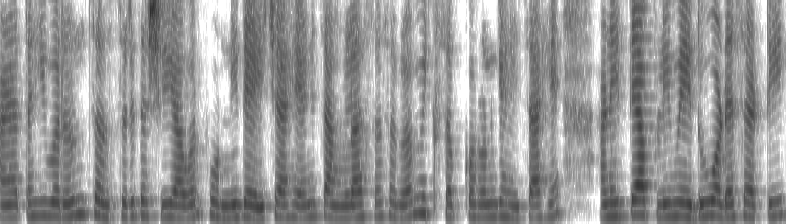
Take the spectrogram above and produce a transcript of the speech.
आणि आता ही वरून चरचरीत अशी यावर फोडणी द्यायची आहे आणि चांगलं असं सगळं मिक्सअप करून घ्यायचं आहे. आणि ते आपली मेदू वड्यासाठी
